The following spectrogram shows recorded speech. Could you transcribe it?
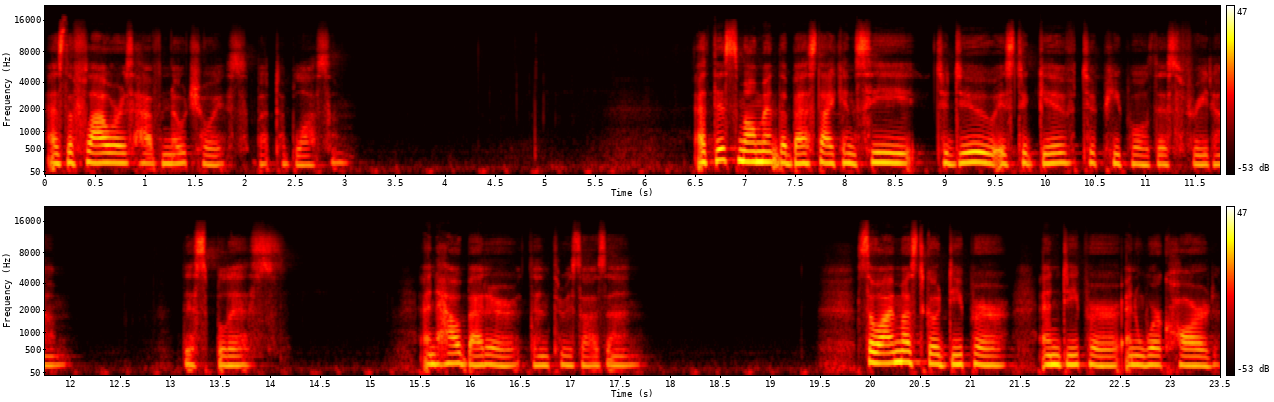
as the flowers have no choice but to blossom. At this moment, the best I can see to do is to give to people this freedom, this bliss. And how better than through Zazen? So I must go deeper and deeper and work hard,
